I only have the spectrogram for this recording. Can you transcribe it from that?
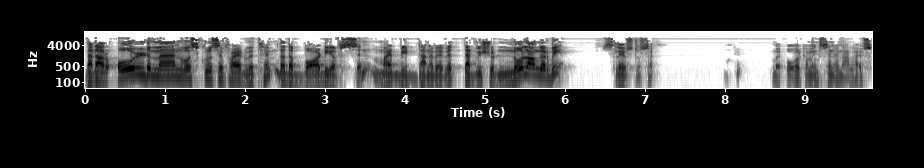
that our old man was crucified with him, that the body of sin might be done away with, that we should no longer be slaves to sin. By overcoming sin in our lives.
